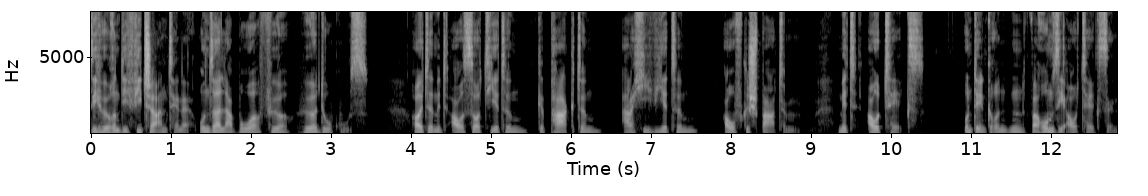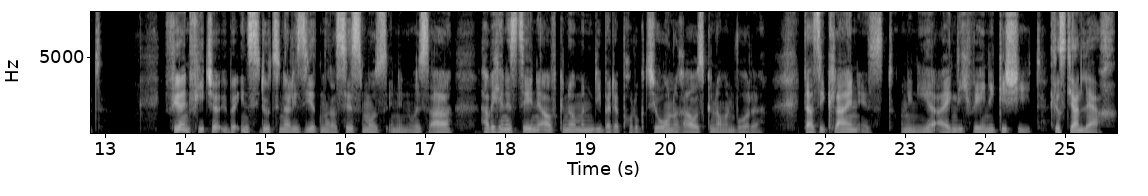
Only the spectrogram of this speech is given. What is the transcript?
Sie hören die Feature-Antenne, unser Labor für Hördokus. Heute mit aussortiertem, geparktem, archiviertem, aufgespartem, mit Outtakes und den Gründen, warum sie Outtakes sind. Für ein Feature über institutionalisierten Rassismus in den USA habe ich eine Szene aufgenommen, die bei der Produktion rausgenommen wurde, da sie klein ist und in ihr eigentlich wenig geschieht. Christian Lerch,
